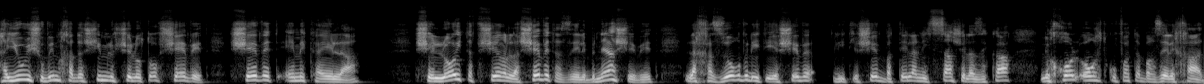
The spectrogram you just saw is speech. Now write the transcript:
היו יישובים חדשים של אותו שבט, שבט עמק האלה, שלא התאפשר לשבט הזה, לבני השבט, לחזור ולהתיישב בתל הנישא של הזקה לכל אורך תקופת הברזל 1,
